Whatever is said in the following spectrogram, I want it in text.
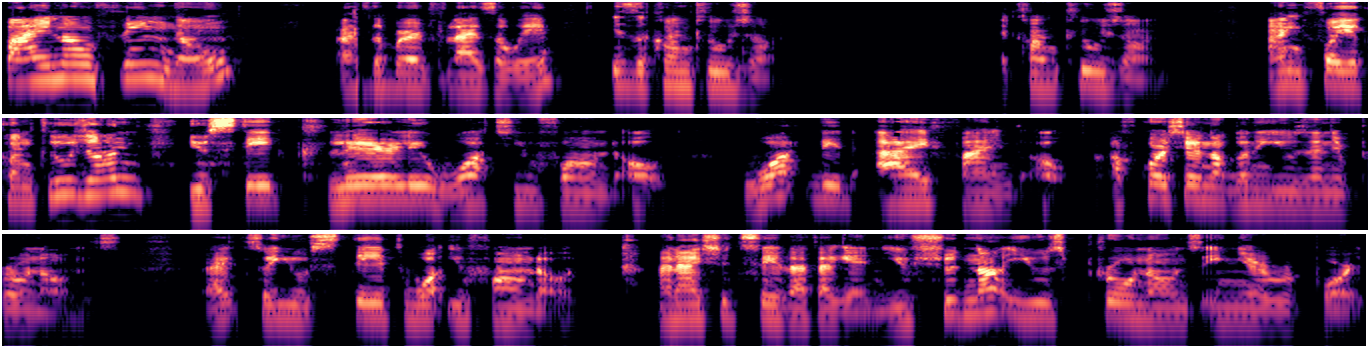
final thing now, as the bird flies away, is the conclusion. The conclusion. And for your conclusion, you state clearly what you found out. What did I find out? Of course, you're not going to use any pronouns, right? So you state what you found out. And I should say that again. You should not use pronouns in your report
